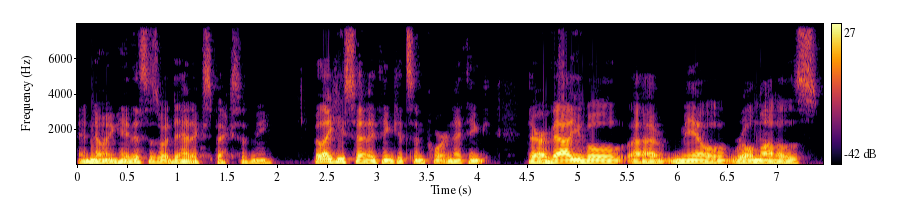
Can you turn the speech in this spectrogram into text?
and knowing, hey, this is what dad expects of me. But like you said, I think it's important. I think there are valuable uh, male role models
